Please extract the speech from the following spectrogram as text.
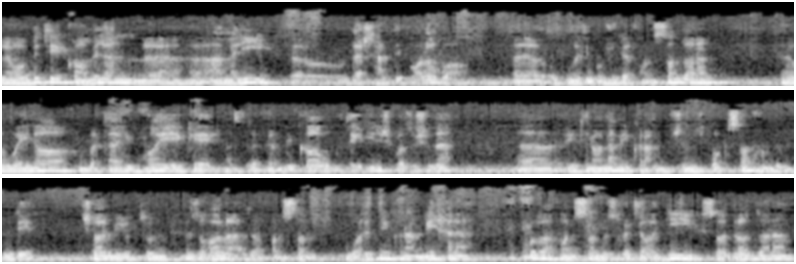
روابط کاملا عملی در سطح بالا با حکومت موجود افغانستان دارند و اینا به تعلیم هایی که از طرف امریکا و متحدینش بازه شده اعتنا نمی کنند چون پاکستان هم به 4 میلیون تن زغال از افغانستان وارد می‌کنن می‌خره و افغانستان به صورت عادی صادرات دارم.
